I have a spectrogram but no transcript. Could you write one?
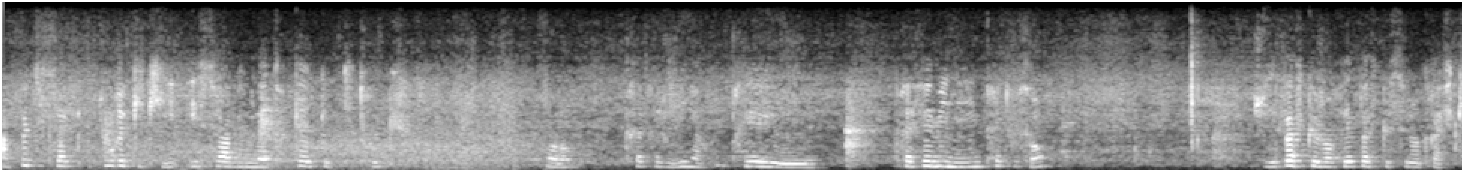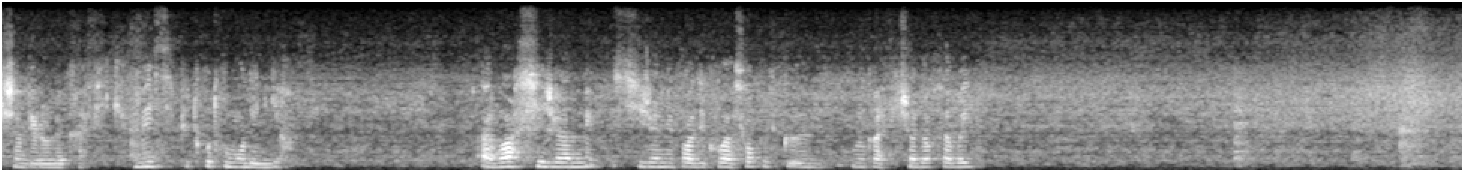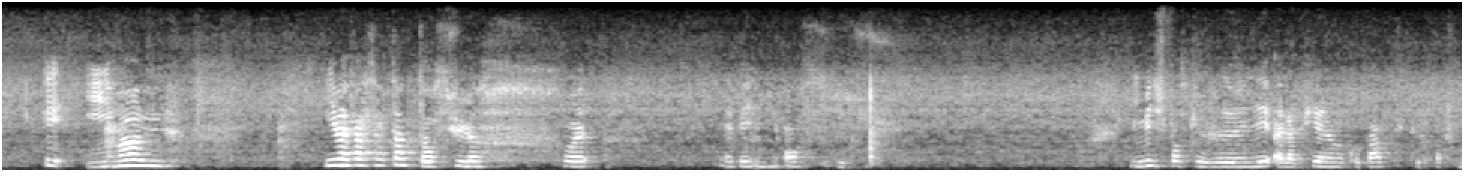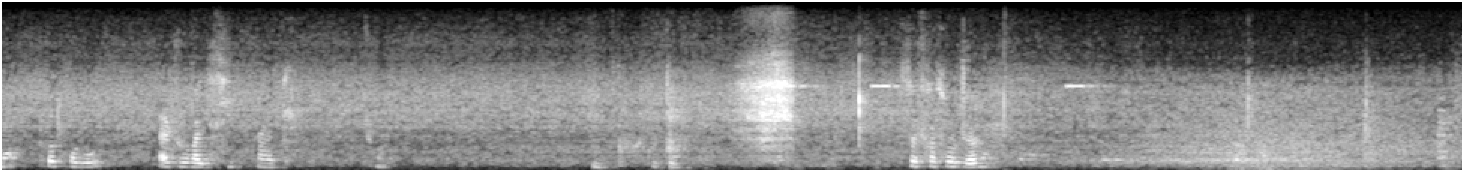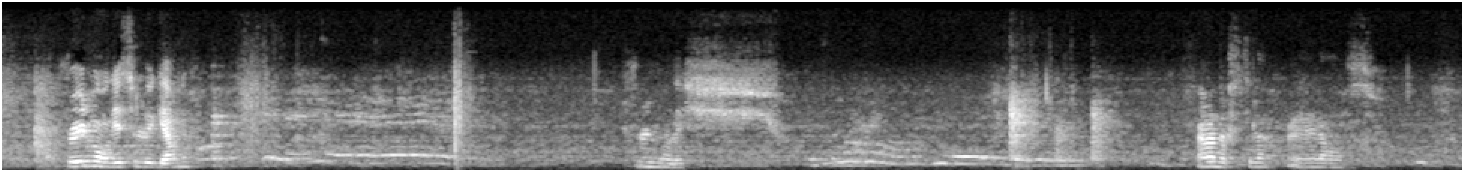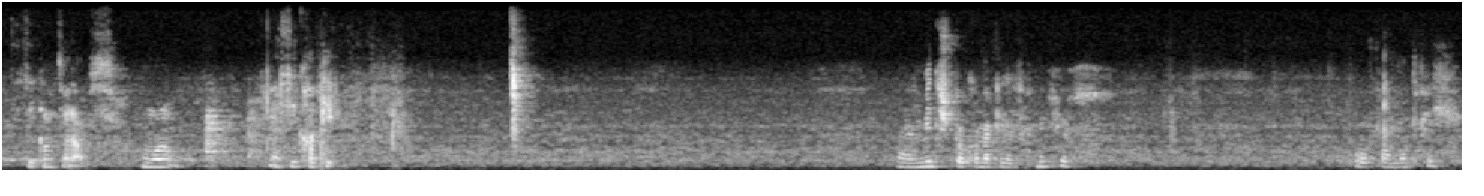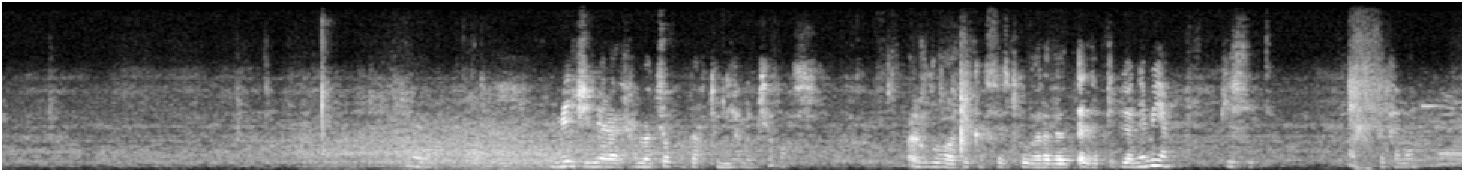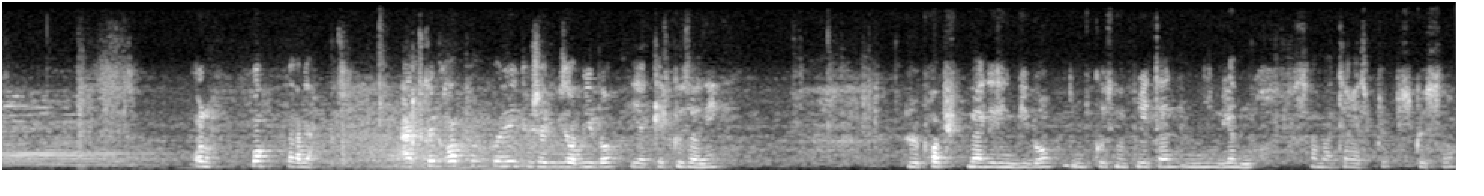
Un petit sac tout rékiki, histoire de mettre quelques petits trucs. Voilà. Très très joli, hein. très, euh, très féminine, très tout ça. Je sais pas ce que j'en fais parce que c'est le graphique, j'aime bien le graphique. Mais c'est plus trop trop mon délire. A voir si jamais si jamais par décoration parce que le graphique j'adore ça brille. Et il m'a eu. Il m'a fait un certain temps celui-là. Ouais. Il y avait une nuance dessus. Limite je pense que je vais donner à la fille à mon copain parce que franchement trop trop beau. Elle jouera ici avec. Écoutez, ça fera son job. Je vais lui demander s'il le garde. Demander. Ah non, c'était là, la lance. C'était comme ça la lance. Voilà. Elle s'est craquée. À limite, je peux encore mettre la fermeture pour faire montrer. Mais j'ai mis la fermeture pour faire tenir les tirance. Ah, je vous rappelle quand ça se trouve, elle, elle peut-être bien aimé. Hein. Qui sait. Oh non, bon, ça va bien. Un très grand point que j'avais vu en Biban il y a quelques années. Je prends plus de magazine Biban, ni cosmopolitan, ni glamour. Ça m'intéresse plus plus que ça.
